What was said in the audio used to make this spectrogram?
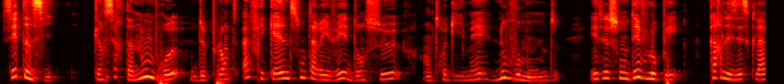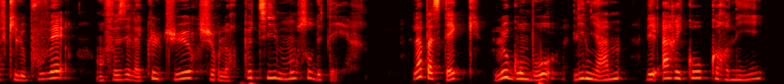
C'est ainsi qu'un certain nombre de plantes africaines sont arrivées dans ce, entre guillemets, nouveau monde, et se sont développées car les esclaves qui le pouvaient en faisaient la culture sur leurs petits monceaux de terre. La pastèque, le gombo, l'igname, les haricots cornilles,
